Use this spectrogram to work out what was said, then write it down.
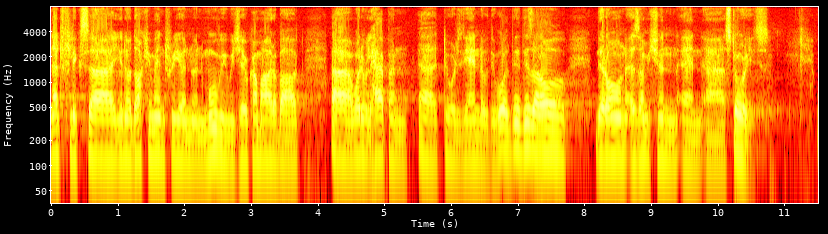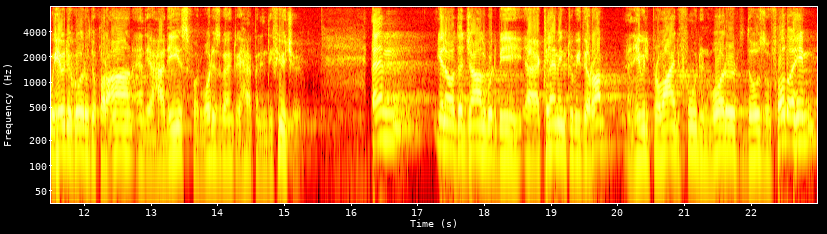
Netflix, uh, you know, documentary and, and, movie which have come out about uh, what will happen towards the end of the world. These are all their own assumption and stories. We have to go to the Quran and the Hadith for what is going to happen in the future. And you know, Dajjal would be uh, claiming to be the Rabb and he will provide food and water to those who follow him.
